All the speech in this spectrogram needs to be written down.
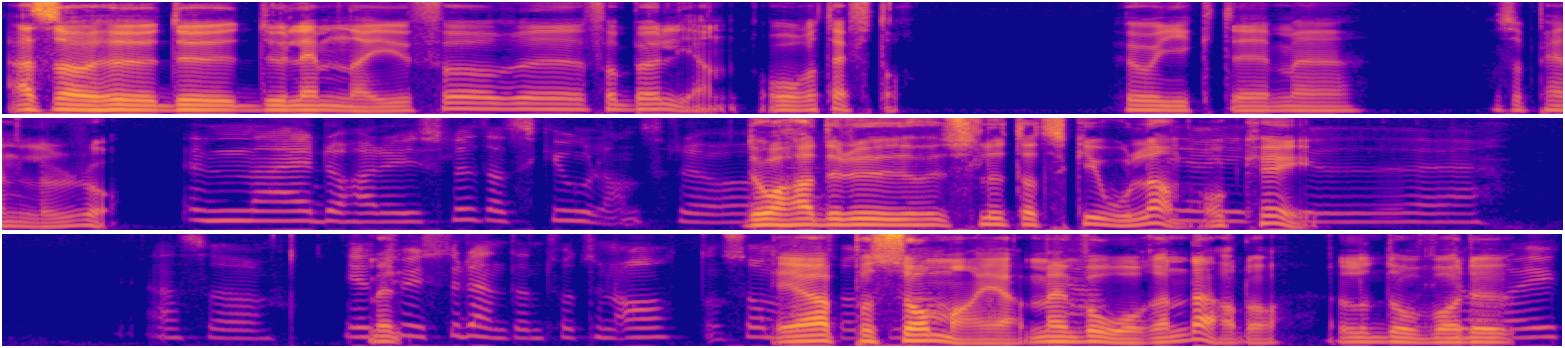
alltså hur, du, du lämnar ju för, eh, för Böljan året efter. Hur gick det med, alltså pendlade du då? Nej, då hade jag ju slutat skolan. Så då, Då hade du slutat skolan, jag okej. ju, eh, Alltså, jag Men- tog studenten 2018. sommaren Ja, på 2018. sommaren ja. Men Ja. våren där då? Eller då var då det, var jag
